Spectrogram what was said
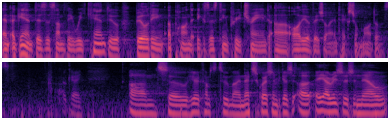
And again, this is something we can do building upon the existing pre-trained uh, audiovisual and textual models. Okay. Um, so here comes to my next question because uh, AI research is now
